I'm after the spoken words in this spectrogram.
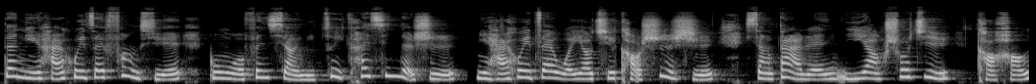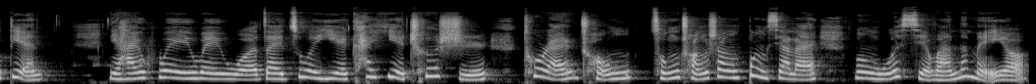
但你还会在放学跟我分享你最开心的事。你还会在我要去考试时，像大人一样说句“考好点”。你还会为我在作业开夜车时，突然从从床上蹦下来，问我写完了没有？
